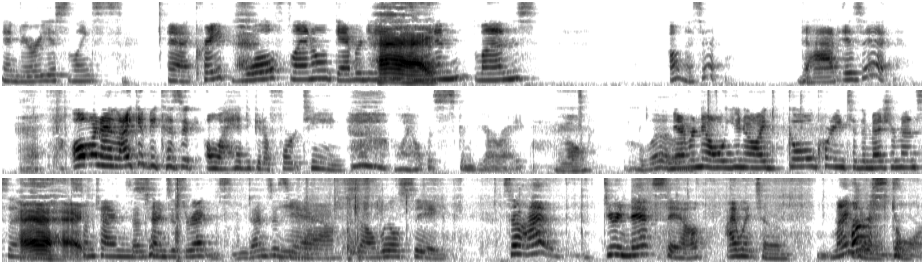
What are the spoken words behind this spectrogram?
and various lengths? Uh, crepe, wool, flannel, gabardine, Hey. linen, lens. Oh, that's it. That is it. Oh, and I like it because it. Oh, I had to get a 14. Oh, I hope it's going to be all right. No. Whoa. Never know. You know, I go according to the measurements, and Hey. sometimes, Sometimes it's right and sometimes it's not. yeah. So we'll see. So I, during that sale, I went to my Her JoAnn, store,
